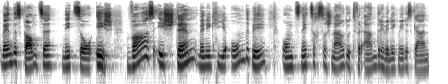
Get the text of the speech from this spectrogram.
wenn das Ganze nicht so ist? Was ist denn, wenn ich hier unten bin und es nicht sich so schnell verändert, wenn ich mir das gerne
